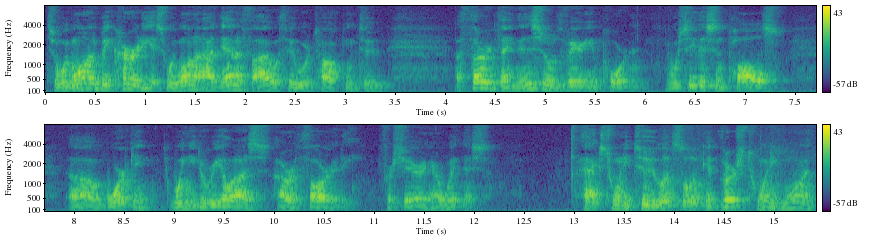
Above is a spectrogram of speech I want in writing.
So we want to be courteous. We want to identify with who we're talking to. A third thing, and this was very important, we see this in Paul's uh, working, we need to realize our authority for sharing our witness. Acts 22, let's look at verse 21.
